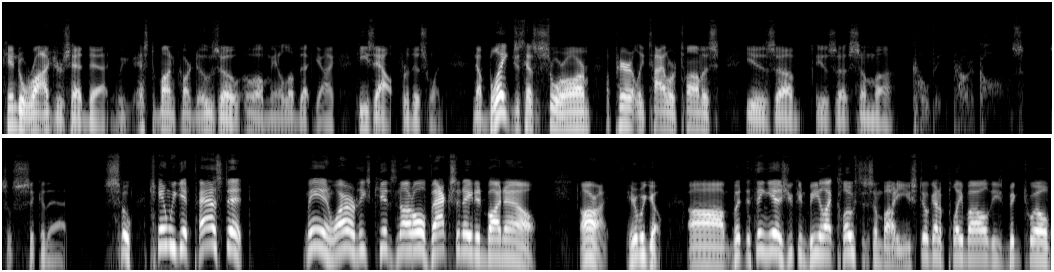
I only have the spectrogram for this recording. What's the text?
Kendall Rogers had that. We Esteban Cardoza. Oh man, I love that guy. He's out for this one. Now Blake just has a sore arm. Apparently Tyler Thomas is uh, is uh, some uh, COVID protocols. So sick of that. So can we get past it? Man, why are these kids not all vaccinated by now? All right, here we go. Uh, but the thing is, you can be like close to somebody. You still got to play by all these Big 12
